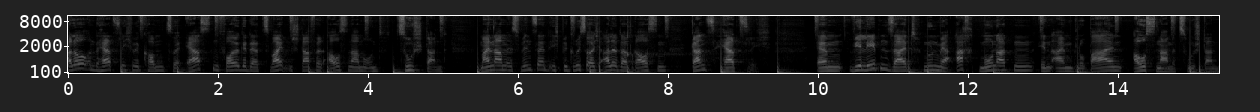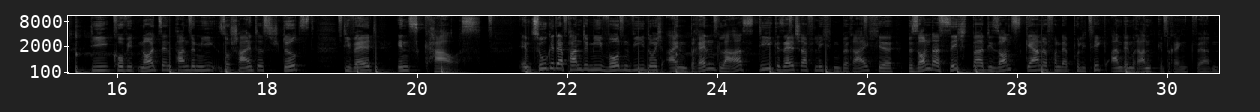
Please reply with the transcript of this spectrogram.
Hallo und herzlich willkommen zur ersten Folge der zweiten Staffel Ausnahme und Zustand. Mein Name ist Vincent, ich begrüße euch alle da draußen ganz herzlich. Ähm, wir leben seit nunmehr acht Monaten in einem globalen Ausnahmezustand. Die Covid-19-Pandemie, so scheint es, stürzt die Welt ins Chaos. Im Zuge der Pandemie wurden wie durch ein Brennglas die gesellschaftlichen Bereiche besonders sichtbar, die sonst gerne von der Politik an den Rand gedrängt werden.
